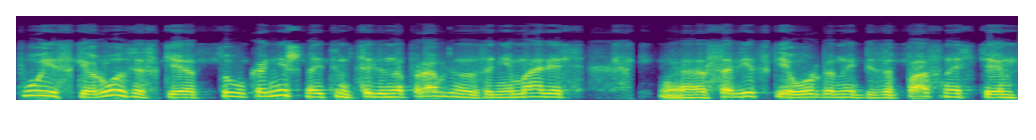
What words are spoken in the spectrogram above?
поиске, розыске, то, конечно, этим целенаправленно занимались э, советские органы безопасности.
